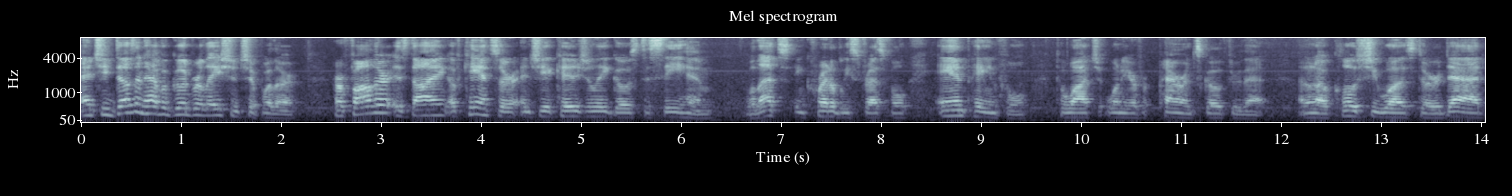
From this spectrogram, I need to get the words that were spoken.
And she doesn't have a good relationship with her. Her father is dying of cancer and she occasionally goes to see him. Well, that's incredibly stressful and painful to watch one of your parents go through that. I don't know how close she was to her dad,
